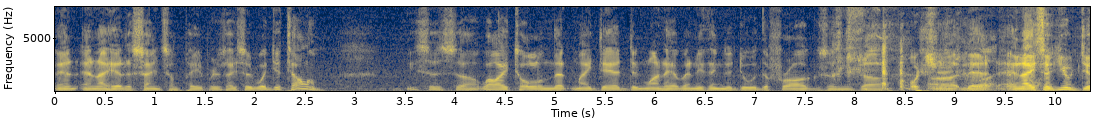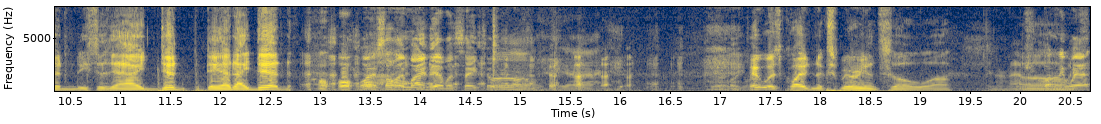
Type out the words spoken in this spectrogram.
And and I had to sign some papers. I said, "What'd you tell him? He says, uh, "Well, I told him that my dad didn't want to have anything to do with the frogs, and uh, Oh, uh, that." And I said, "You didn't." He says, I did, Dad. I did." Boy, it's something my dad would say too. Oh God! It was quite an experience, though. Uh, International. But anyway, I, I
